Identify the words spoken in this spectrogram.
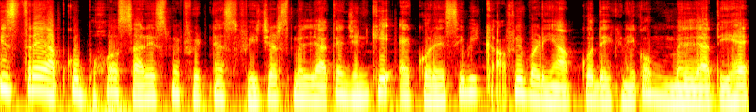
इस तरह आपको बहुत सारे इसमें फिटनेस फीचर्स मिल जाते हैं, जिनकी एक्यूरेसी भी काफ़ी बढ़िया आपको देखने को मिल जाती है।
